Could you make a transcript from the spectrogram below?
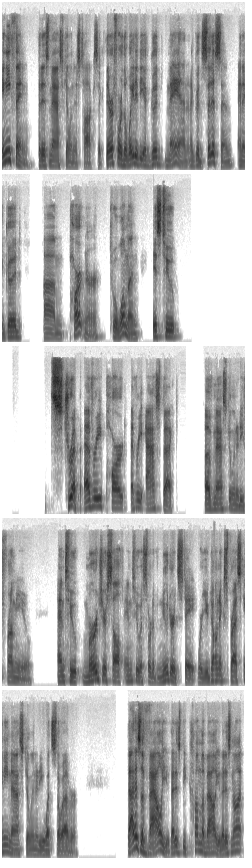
Anything that is masculine is toxic. Therefore, the way to be a good man and a good citizen and a good um, partner to a woman is to strip every part, every aspect of masculinity from you and to merge yourself into a sort of neutered state where you don't express any masculinity whatsoever. That is a value. That has become a value. That is not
